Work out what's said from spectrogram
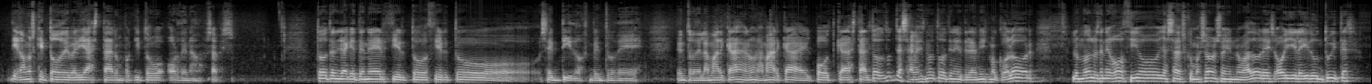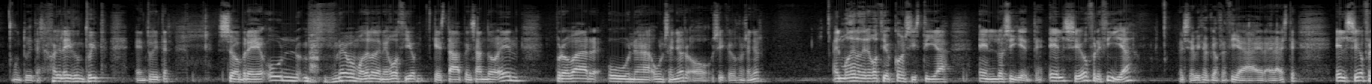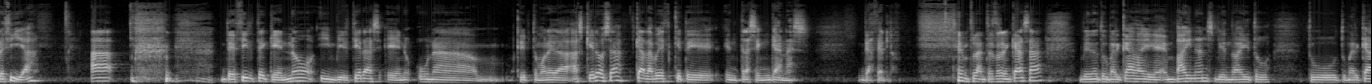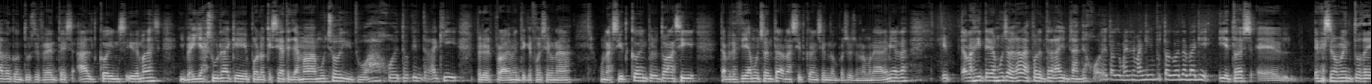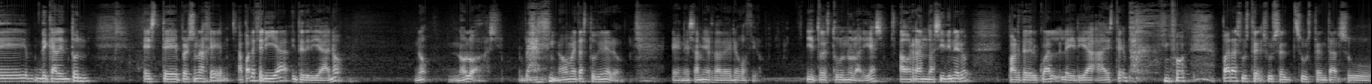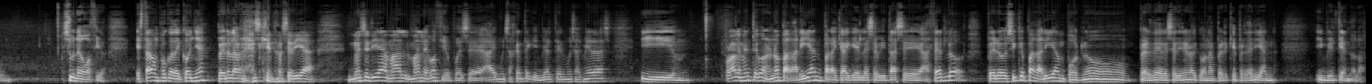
Digamos que todo debería estar un poquito ordenado, ¿sabes? todo tendría que tener cierto, cierto sentido dentro de, dentro de la marca, ¿no? La marca, el podcast, tal, todo, ya sabes, ¿no? Todo tiene que tener el mismo color. Los modelos de negocio, ya sabes cómo son, son innovadores. Hoy he leído un Twitter, un Twitter, hoy he leído un tweet en Twitter sobre un nuevo modelo de negocio que estaba pensando en probar una, un señor, o sí que es un señor. El modelo de negocio consistía en lo siguiente. Él se ofrecía, el servicio que ofrecía era, era este, él se ofrecía a decirte que no invirtieras en una criptomoneda asquerosa cada vez que te entrasen ganas de hacerlo. En plan, tú estás en casa viendo tu mercado ahí en Binance, viendo ahí tu, tu, mercado con tus diferentes altcoins y demás, y veías una que por lo que sea te llamaba mucho y tú, ah, joder, tengo que entrar aquí, pero es probablemente que fuese una, una shitcoin, pero tú aún así te apetecía mucho entrar, una shitcoin siendo pues una moneda de mierda, que aún así tenías muchas ganas por entrar ahí, en plan de, joder, tengo que meterme aquí, tengo que meterme aquí, y entonces en ese momento de, de calentón, este personaje aparecería y te diría, no, no, no lo hagas, en plan, no metas tu dinero en esa mierda de negocio y entonces tú no lo harías, ahorrando así dinero, parte del cual le iría a este para sustentar su, su negocio. Estaba un poco de coña, pero la verdad es que no sería, no sería mal, mal negocio, pues eh, hay mucha gente que invierte en muchas mierdas y probablemente, bueno, no pagarían para que alguien les evitase hacerlo, pero sí que pagarían por no perder ese dinero que, van a que perderían invirtiéndolo.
